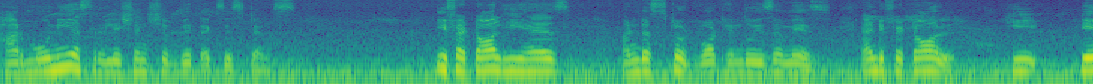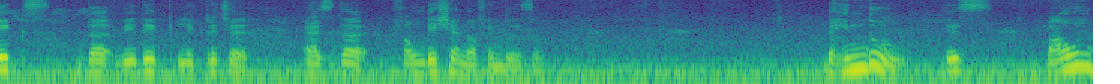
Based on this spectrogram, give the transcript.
harmonious relationship with existence. If at all he has understood what Hinduism is, and if at all he takes the Vedic literature as the foundation of Hinduism. The Hindu is bound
